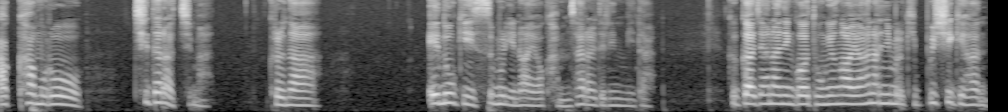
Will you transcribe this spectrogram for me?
악함으로 치달았지만 그러나 에녹이 있음을 인하여 감사를 드립니다. 끝까지 하나님과 동행하여 하나님을 기쁘시게 한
